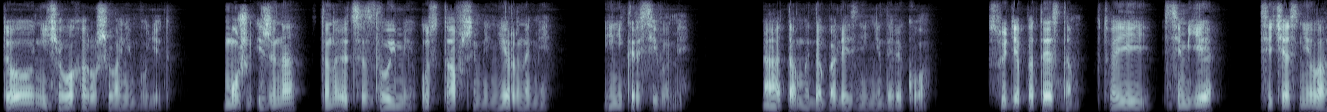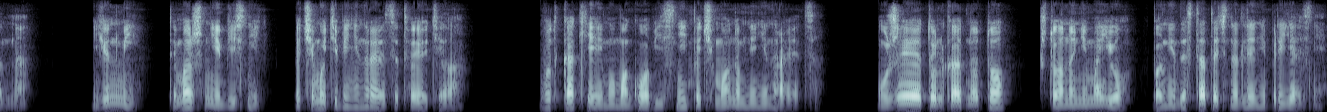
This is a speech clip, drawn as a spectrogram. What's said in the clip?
то ничего хорошего не будет. Муж и жена становятся злыми, уставшими, нервными и некрасивыми. А там и до болезни недалеко. Судя по тестам, в твоей семье сейчас неладно. Юнми, ты можешь мне объяснить, почему тебе не нравится твое тело? Вот как я ему могу объяснить, почему оно мне не нравится? Уже только одно то, что оно не мое, вполне достаточно для неприязни.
